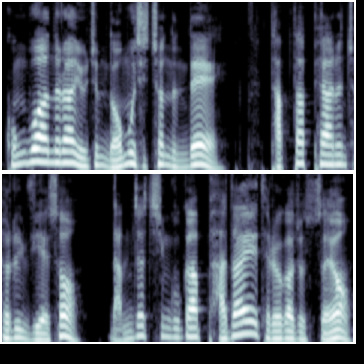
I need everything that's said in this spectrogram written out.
공부하느라 요즘 너무 지쳤는데 답답해하는 저를 위해서 남자친구가 바다에 데려가 줬어요.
